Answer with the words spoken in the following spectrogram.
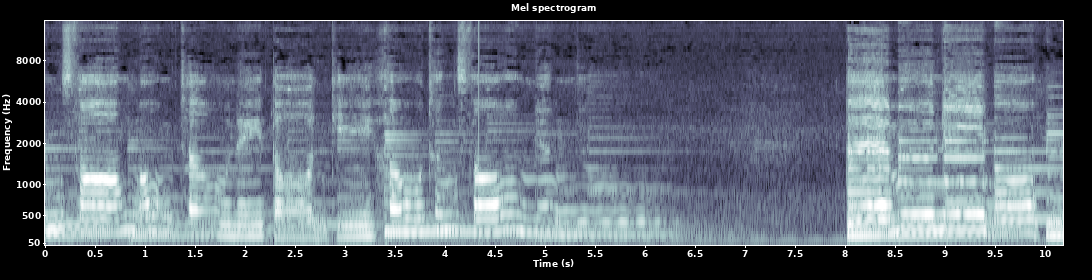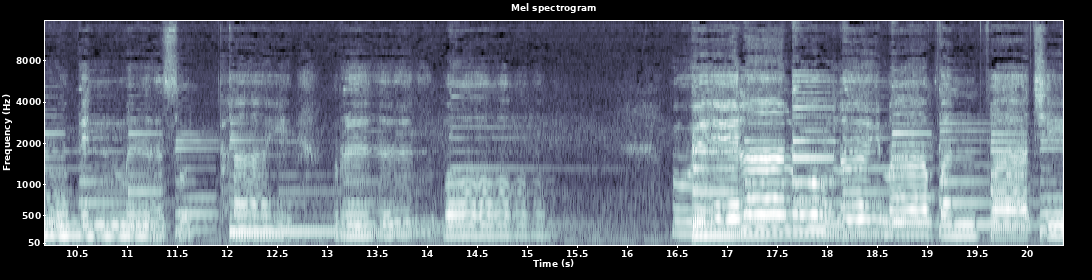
ทั้งสองมองเจ้าในตอนที่เฮาทั้งสองยังอยู่ แต่มือนี้บ่หูเป็นมือสุดท้าย หรือบ่เวลาล่วงเลยมาฟันฝ่าชี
